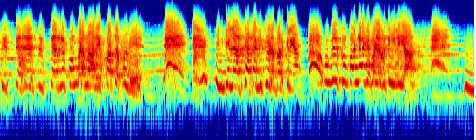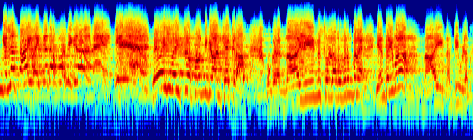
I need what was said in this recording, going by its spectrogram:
சிஸ்டர் சிஸ்டர்னு பொம்பளை மாதிரி பத்தப்புவி நீங்க எல்லாம் அக்கா தங்கச்சியோட பிறக்கலையா? உங்களுக்கும் பொண்டாட்டி பிள்ளை குட்டி இல்லையா? நீங்க எல்லாம் தாய் வைக்கதான் பிறந்தீங்களா பேய் வயிற்றுல பிறந்தீங்களான்னு கேக்குறா உங்களை நாயின்னு சொல்ல அவ விரும்பல ஏன் தெரியுமா நாய் நன்றி உள்ளது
